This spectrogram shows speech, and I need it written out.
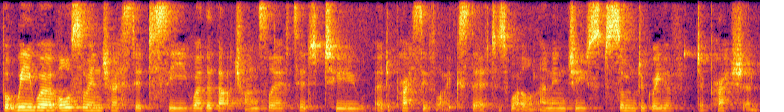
But we were also interested to see whether that translated to a depressive-like state as well and induced some degree of depression.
